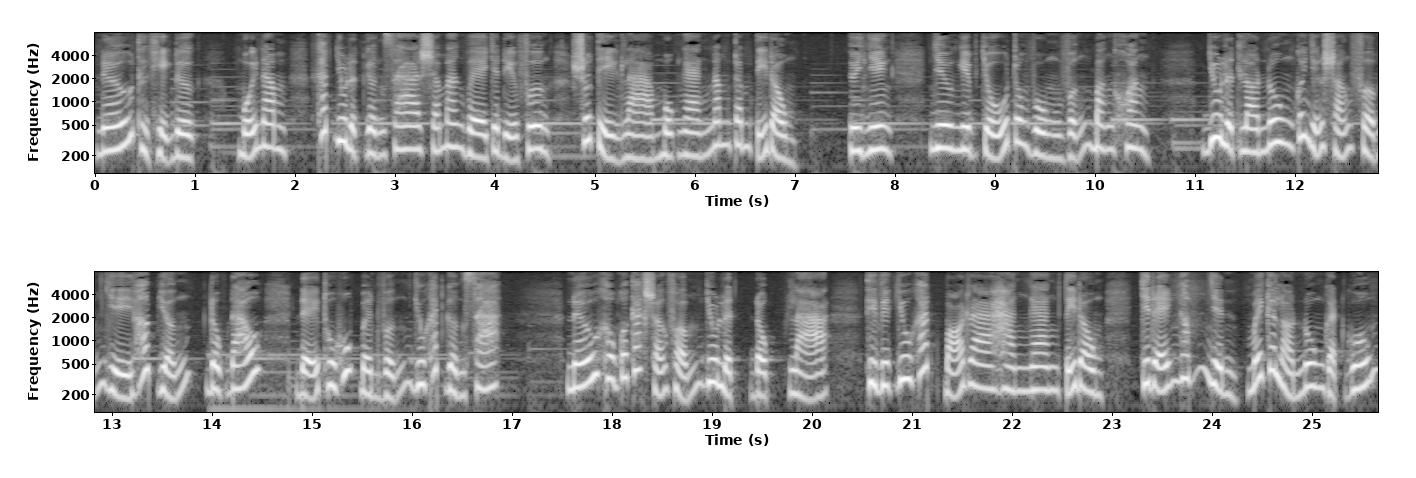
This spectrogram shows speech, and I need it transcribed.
Nếu thực hiện được, mỗi năm khách du lịch gần xa sẽ mang về cho địa phương số tiền là 1.500 tỷ đồng. Tuy nhiên, nhiều nghiệp chủ trong vùng vẫn băn khoăn. Du lịch lò nung có những sản phẩm gì hấp dẫn, độc đáo để thu hút bền vững du khách gần xa? Nếu không có các sản phẩm du lịch độc lạ thì việc du khách bỏ ra hàng ngàn tỷ đồng chỉ để ngắm nhìn mấy cái lò nung gạch gốm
